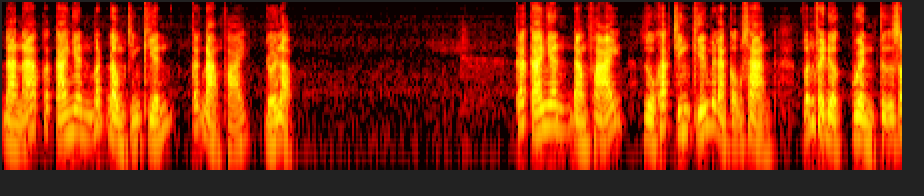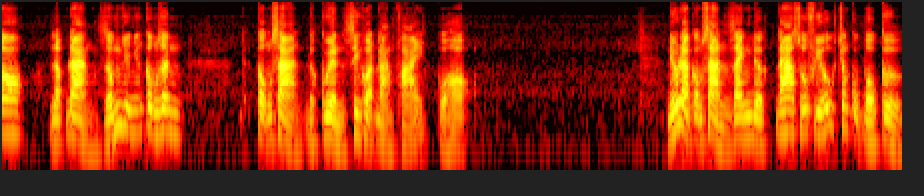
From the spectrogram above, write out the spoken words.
đàn áp các cá nhân bất đồng chính kiến, các đảng phái đối lập. Các cá nhân, đảng phái dù khác chính kiến với Đảng Cộng sản vẫn phải được quyền tự do lập đảng giống như những công dân Cộng sản được quyền sinh hoạt đảng phái của họ. Nếu Đảng Cộng sản giành được đa số phiếu trong cuộc bầu cử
